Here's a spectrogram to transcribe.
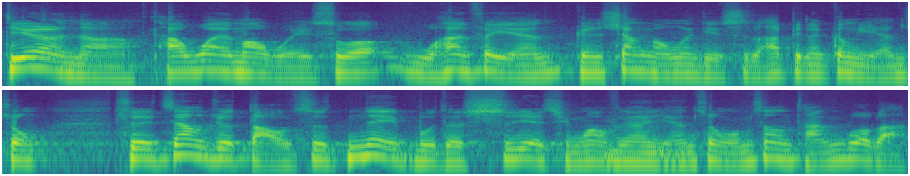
第二呢，它外贸萎缩，武汉肺炎跟香港问题使得它变得更严重，所以这样就导致内部的失业情况非常严重。我们上次谈过吧？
